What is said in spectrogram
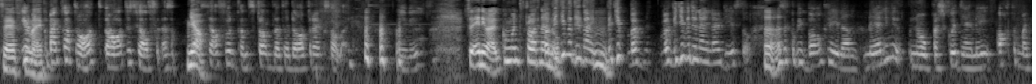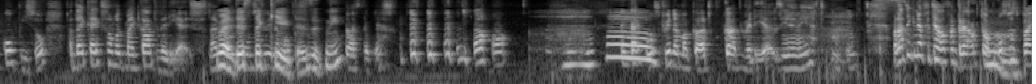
sê vir Ja, my. my kat haat haat 'n selfoon. As Ja. 'n selfoon kan stamp dat hy daar trek sal hy. Jy weet. So anyway, kom ons praat nou weet jy wat doen hy? Weet jy wat wat weet jy wat doen hy nou deesdae? Huh? As ek op die bank lê dan lê hy nie meer nou op my skoot nie, hy lê agter my kop hierso, want hy kyk saam met my kat video's. Nou Wel, dis te cute, nou is dit nie? Dis dit is. Ja. Ek Oh, ons twee na my kat kat video's, jy weet. Mm -mm. Maar laat ek nou vertel van Round Top. Ons was by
